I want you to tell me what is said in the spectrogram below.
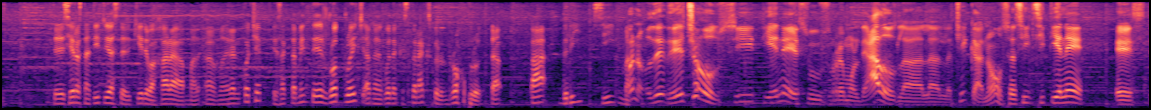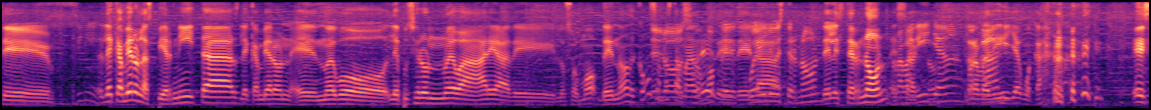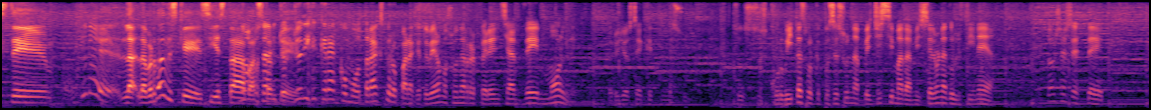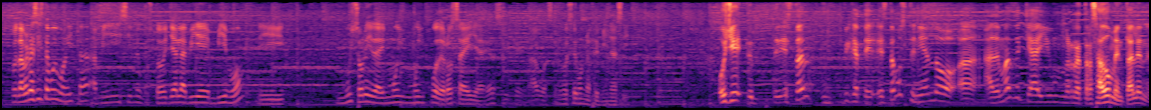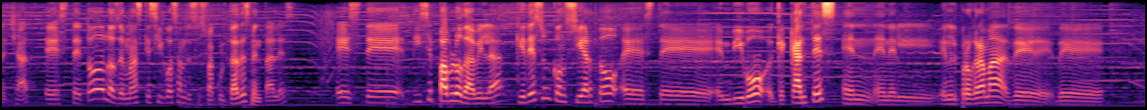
te cierras tantito y ya te quiere bajar a, a manejar el coche. Exactamente, es Road Rage, hagan cuenta que es Trax, pero en rojo, pero está padrísima. Bueno, de, de hecho, sí tiene sus remoldeados la, la, la chica, ¿no? O sea, sí, sí tiene. Este. Le cambiaron las piernitas, le cambiaron el nuevo. Le pusieron nueva área de los homo. De, ¿no? ¿De ¿Cómo se llama esta madre? homo- De, de cuello, la- esternón. del esternón. Rabadilla. Rabadilla, guacal. este. Tiene. La, la verdad es que sí está No, o sea, bastante. yo, yo dije que era como Trax, pero para que tuviéramos una referencia de molde. Pero yo sé que tiene sus, sus, sus curvitas porque pues es una bellísima damisela, una dulcinea. Entonces, este, pues la verdad sí está muy bonita. A mí sí me gustó. Ya la vi en vivo y muy sólida y muy muy poderosa ella. ¿eh? Así que aguas, no va a ser una femina así. Oye, eh, están, fíjate, estamos teniendo, ah, además de que hay un retrasado mental en el chat, este, todos los demás que sí gozan de sus facultades mentales, este, dice Pablo Dávila que des un concierto, este, en vivo, que cantes en, en el, en el programa de, de,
